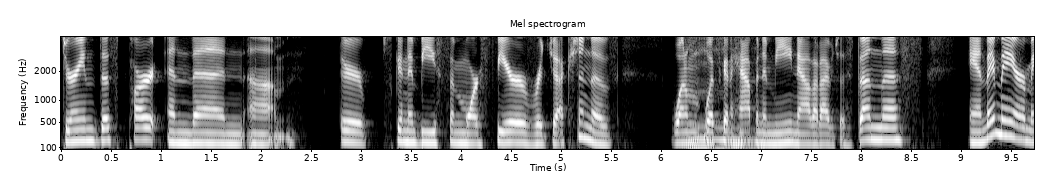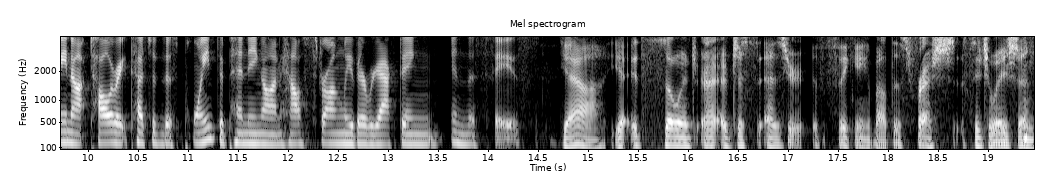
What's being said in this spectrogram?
during this part. And then um, there's going to be some more fear of rejection of what, what's going to happen to me now that I've just done this. And they may or may not tolerate touch at this point, depending on how strongly they're reacting in this phase. Yeah, yeah, it's so int- uh, just as you're thinking about this fresh situation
